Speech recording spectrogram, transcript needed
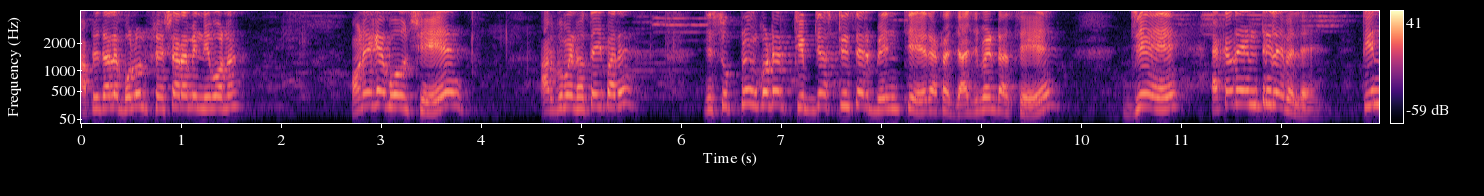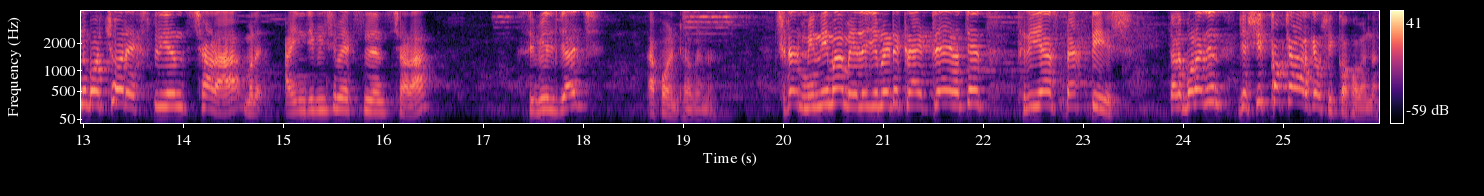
আপনি তাহলে বলুন ফ্রেশার আমি নেব না? অনেকে বলছে আর্গুমেন্ট হতেই পারে যে সুপ্রিম কোর্টের চিফ জাস্টিসের বেঞ্চের একটা জাজমেন্ট আছে যে একেবারে এন্ট্রি লেভেলে তিন বছর এক্সপিরিয়েন্স ছাড়া মানে আইনজীবী হিসেবে এক্সপিরিয়েন্স ছাড়া সিভিল জাজ অ্যাপয়েন্ট হবে না। সেটার মিনিমাম এলিজিবিলিটি ক্রাইটেরিয়া হচ্ছে থ্রি ইয়ার্স প্র্যাকটিস তাহলে বলে দিন যে শিক্ষক ছাড়া আর কেউ শিক্ষক হবে না।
